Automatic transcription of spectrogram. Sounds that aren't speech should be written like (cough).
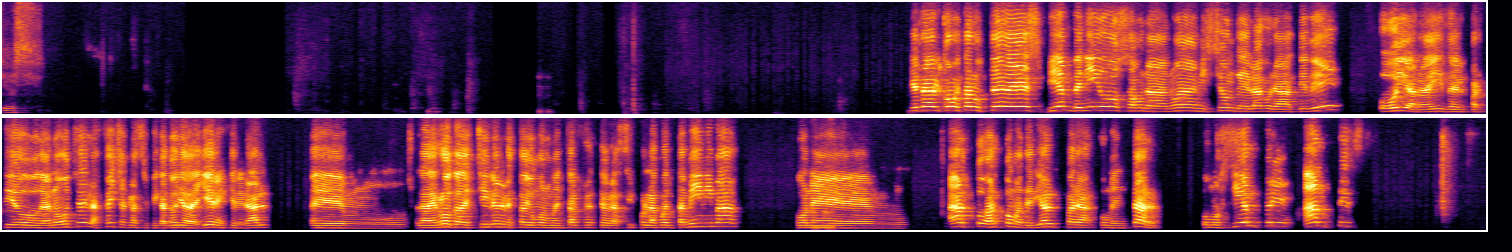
Cheers. ¿Qué tal? ¿Cómo están ustedes? Bienvenidos a una nueva emisión de El Ágora TV. Hoy, a raíz del partido de anoche, la fecha clasificatoria de ayer en general, eh, la derrota de Chile en el Estadio Monumental frente a Brasil por la cuenta mínima, con eh, harto, harto material para comentar. Como siempre, antes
